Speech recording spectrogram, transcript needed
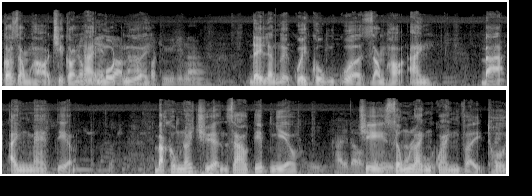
có dòng họ chỉ còn lại một người. Đây là người cuối cùng của dòng họ Anh, bà Anh Me Tiệm. Bà không nói chuyện giao tiếp nhiều, chỉ sống loanh quanh vậy thôi.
